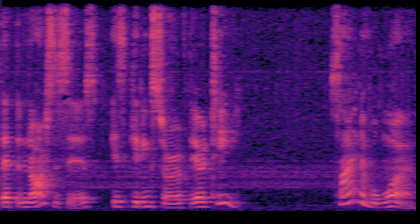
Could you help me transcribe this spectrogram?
That the narcissist is getting served their tea. Sign number one,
